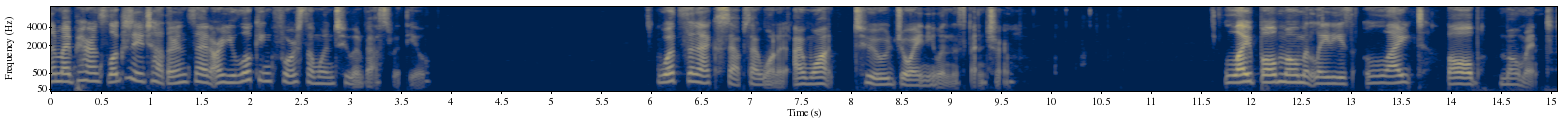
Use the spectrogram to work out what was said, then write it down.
and my parents looked at each other and said are you looking for someone to invest with you what's the next steps i want to, i want to join you in this venture Light bulb moment, ladies. Light bulb moment.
